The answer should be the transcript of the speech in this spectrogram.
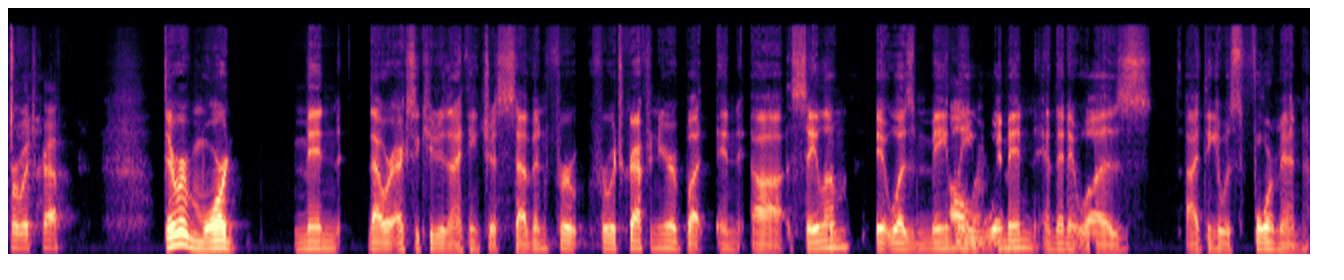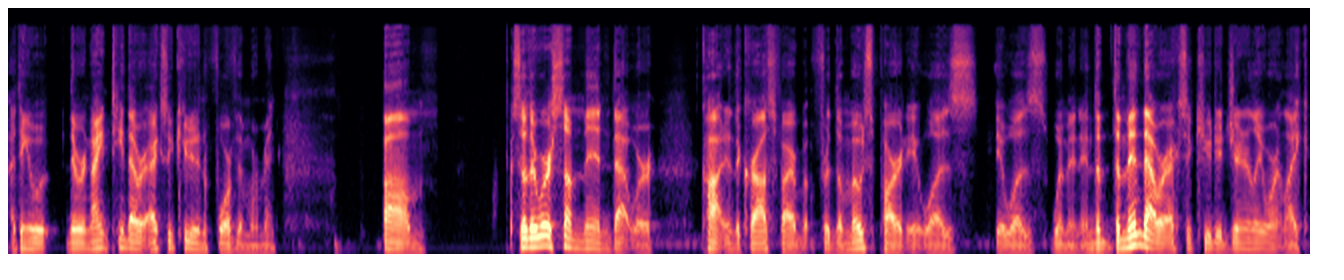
for witchcraft? There were more men that were executed than I think just seven for for witchcraft in Europe, but in uh Salem it was mainly women. women. and then it was I think it was four men. I think it was, there were 19 that were executed and four of them were men. Um so there were some men that were caught in the crossfire, but for the most part it was it was women. And the, the men that were executed generally weren't like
